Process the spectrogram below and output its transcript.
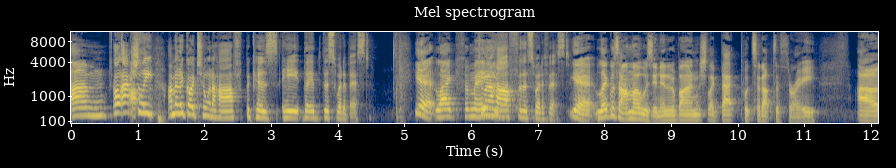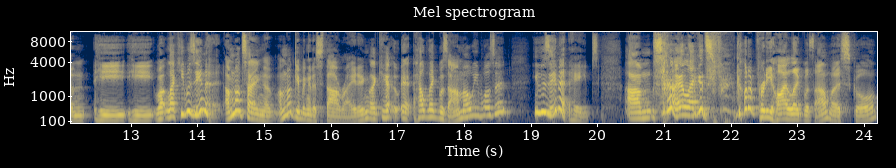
Um Oh, actually, I'm going to go two and a half because he the, the sweater vest. yeah, like for me Two and a half for the sweater vest. Yeah, Leguizamo was in it a bunch. Like that puts it up to three. Um, he he well, like he was in it. I'm not saying i I'm not giving it a star rating. Like how, how Leguizamo he was it. He was in it heaps. Um, so like it's got a pretty high Leguizamo score,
